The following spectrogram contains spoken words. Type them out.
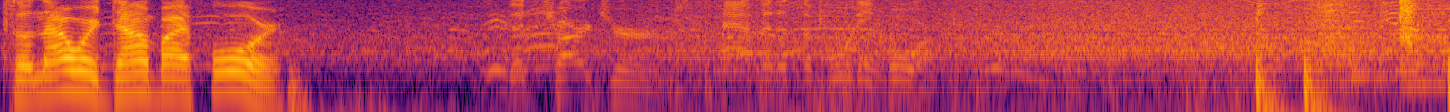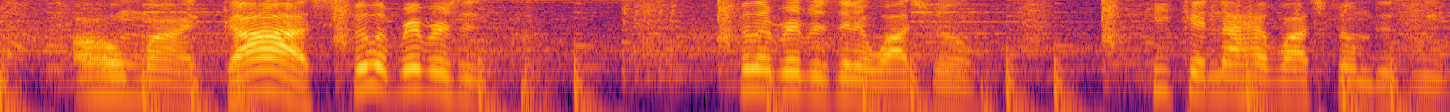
So now we're down by four. Chargers have it at the 44. Oh my gosh. Philip Rivers is Philip Rivers didn't watch film. He could not have watched film this week.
